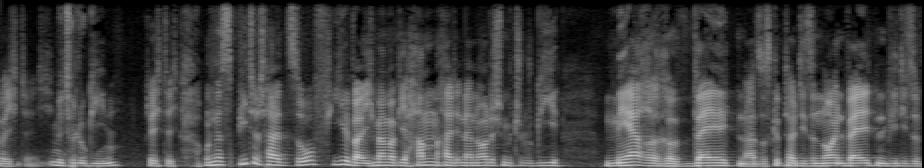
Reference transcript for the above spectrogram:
richtig. Mythologien. Richtig. Und es bietet halt so viel, weil ich meine mal, wir haben halt in der nordischen Mythologie mehrere Welten. Also es gibt halt diese neun Welten, wie diese,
